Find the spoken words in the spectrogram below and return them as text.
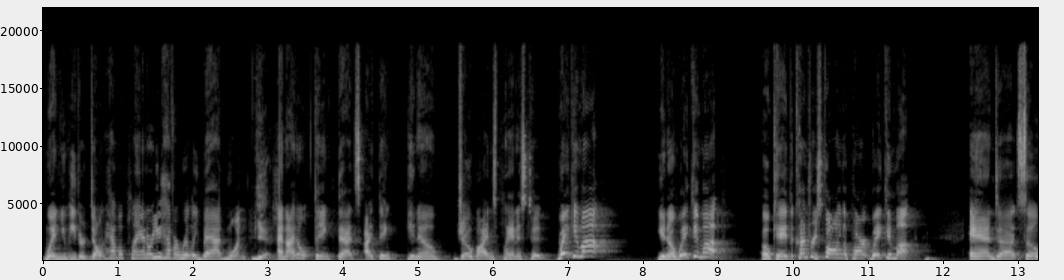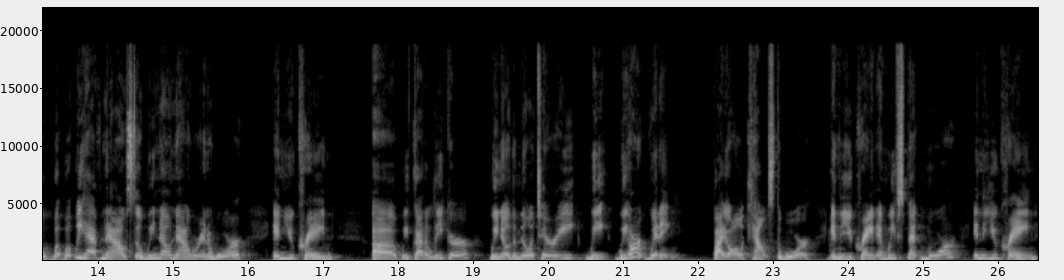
when you either don't have a plan or you have a really bad one. Yes. And I don't think that's, I think, you know, Joe Biden's plan is to wake him up. You know, wake him up. Okay. The country's falling apart. Wake him up. And uh, so, but what we have now, so we know now we're in a war in Ukraine. Uh, we've got a leaker. We know the military. We we aren't winning, by all accounts, the war in the Ukraine, and we've spent more in the Ukraine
